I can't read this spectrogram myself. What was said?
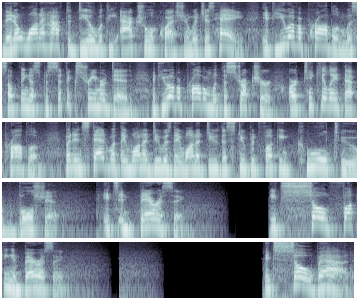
They don't want to have to deal with the actual question, which is, hey, if you have a problem with something a specific streamer did, if you have a problem with the structure, articulate that problem. But instead, what they want to do is they want to do the stupid fucking cool tube bullshit. It's embarrassing. It's so fucking embarrassing. It's so bad.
